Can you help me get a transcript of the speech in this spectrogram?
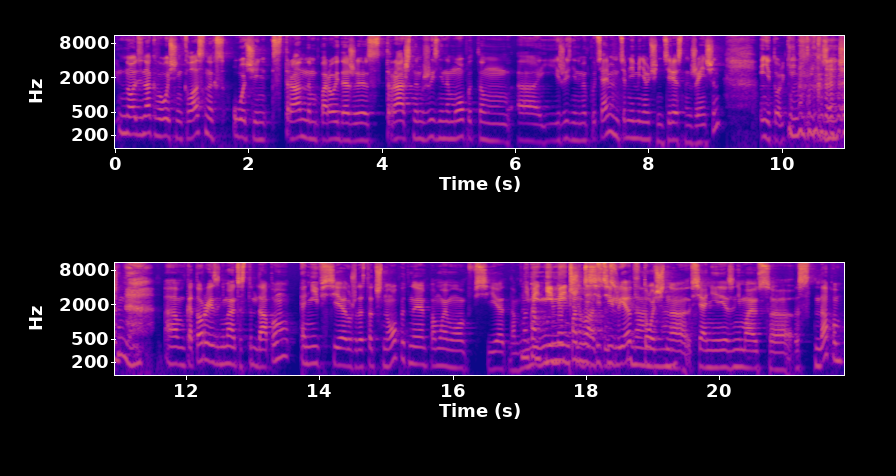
но одинаково очень классных, с очень странным, порой даже страшным жизненным опытом э, и жизненными путями, но тем не менее очень интересных женщин, и не только. И не только женщин, которые занимаются стендапом. Они все уже достаточно опытные, по-моему, все там, ну, не, не меньше 10 лет, точно, все они занимаются стендапом.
